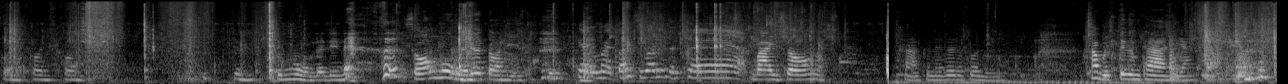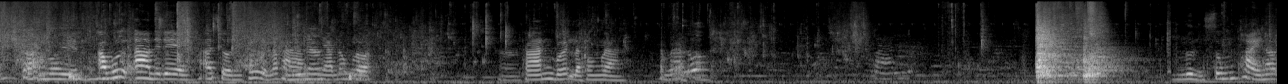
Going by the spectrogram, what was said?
คนคนคน จนจมูกเลยดินะ สองโมงเลยเด้อตอนนี้แกงใหม่ใต้สวนจะแซ่บบ่ายสองอะขาขึ้นเลยเด้อทุกคนเข้าไปตื่มทานเดียงตามมาเห็นเอามือเอาเด้ๆเอาส่วนพืชแล้วค่ะยับลงรถทานเบิร์ดละของเราทำไมเอาหลุ่นซุ้มไผ่เนาะ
